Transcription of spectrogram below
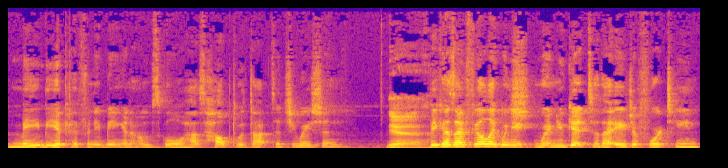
maybe Epiphany being in homeschool has helped with that situation. yeah. Because i feel like when you when you get to the age of 14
